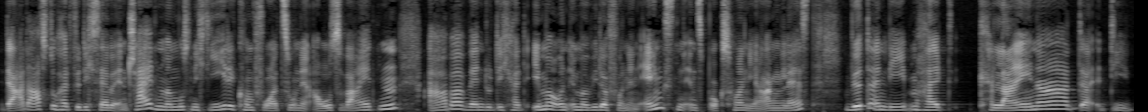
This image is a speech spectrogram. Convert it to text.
da darfst du halt für dich selber entscheiden. Man muss nicht jede Komfortzone ausweiten, aber wenn du dich halt immer und immer wieder von den Ängsten ins Boxhorn jagen lässt, wird dein Leben halt kleiner, die,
